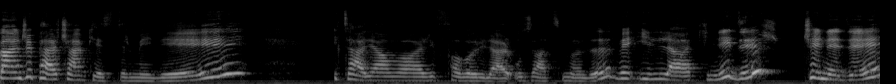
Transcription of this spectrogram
Bence perçem kestirmeli. İtalyan vari favoriler uzatmalı ve illaki nedir? Çenede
